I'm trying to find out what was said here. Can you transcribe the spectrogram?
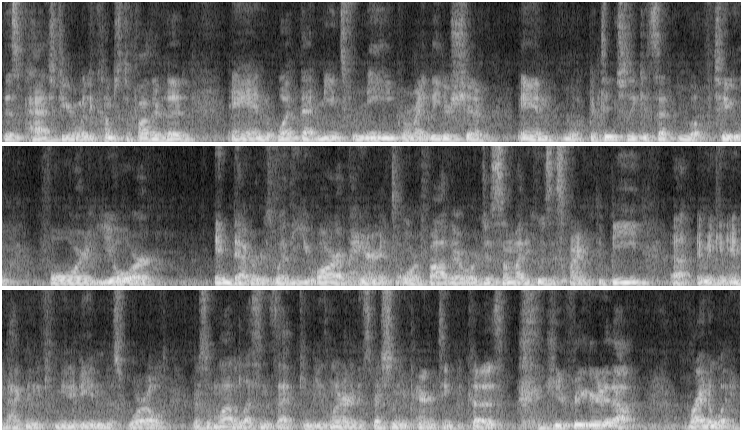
this past year when it comes to fatherhood and what that means for me, for my leadership, and what potentially could set you up too for your endeavors, whether you are a parent or a father or just somebody who's aspiring to be uh, and make an impact in the community in this world. There's a lot of lessons that can be learned, especially in parenting, because you're figuring it out right away.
